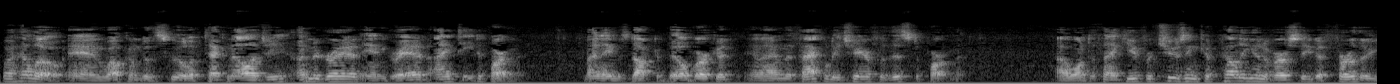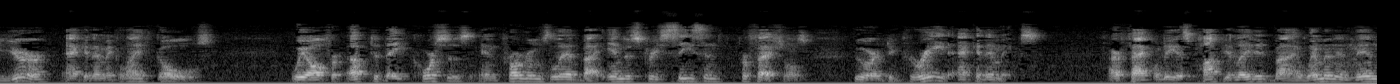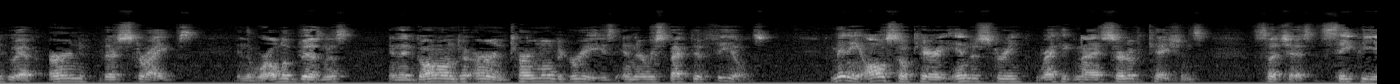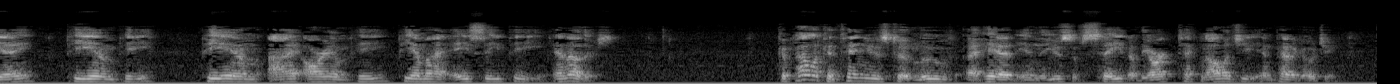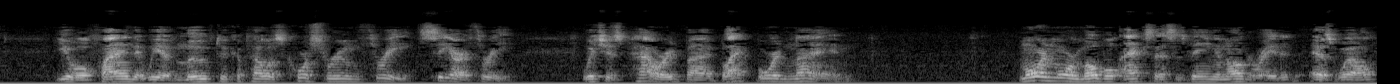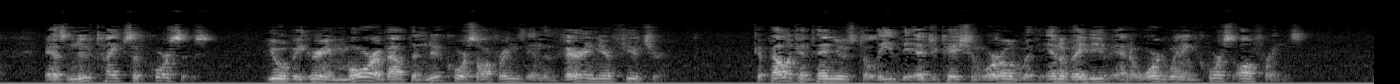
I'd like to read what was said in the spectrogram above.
Well, hello, and welcome to the School of Technology undergrad and grad IT department. My name is Dr. Bill Burkett, and I am the faculty chair for this department. I want to thank you for choosing Capella University to further your academic life goals. We offer up-to-date courses and programs led by industry seasoned professionals who are degreed academics. Our faculty is populated by women and men who have earned their stripes in the world of business and then gone on to earn terminal degrees in their respective fields. Many also carry industry recognized certifications such as CPA, PMP, PMIRMP, PMIACP, and others. Capella continues to move ahead in the use of state-of-the-art technology and pedagogy. You will find that we have moved to Capella's Course Room 3, CR3, which is powered by Blackboard 9. More and more mobile access is being inaugurated as well as new types of courses. You will be hearing more about the new course offerings in the very near future. Capella continues to lead the education world with innovative and award-winning course offerings.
